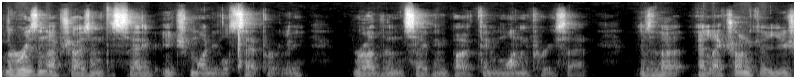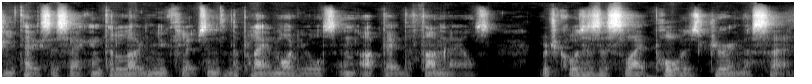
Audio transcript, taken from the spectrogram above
The reason I've chosen to save each module separately rather than saving both in one preset, is that Elektronika usually takes a second to load new clips into the player modules and update the thumbnails, which causes a slight pause during the set.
